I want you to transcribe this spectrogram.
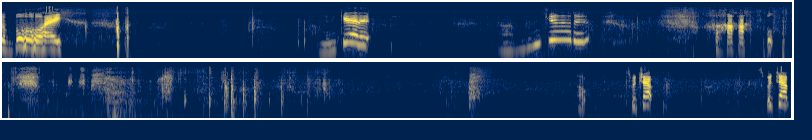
Good boy. I'm gonna get it. I'm gonna get it. Ha ha ha. Oh. Switch up. Switch up.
